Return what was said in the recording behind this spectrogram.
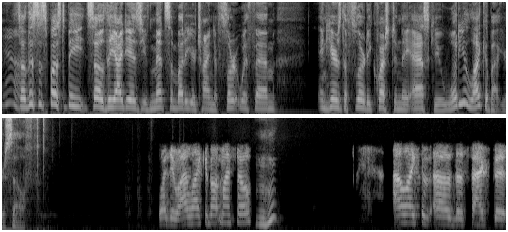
Yeah. So this is supposed to be. So the idea is you've met somebody, you're trying to flirt with them, and here's the flirty question they ask you: What do you like about yourself? What do I like about myself? Mm-hmm. I like the uh, the fact that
